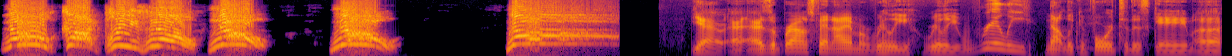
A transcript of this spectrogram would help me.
No, God, please, no! No! No! No! Yeah, as a Browns fan, I am really, really, really not looking forward to this game. Uh,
